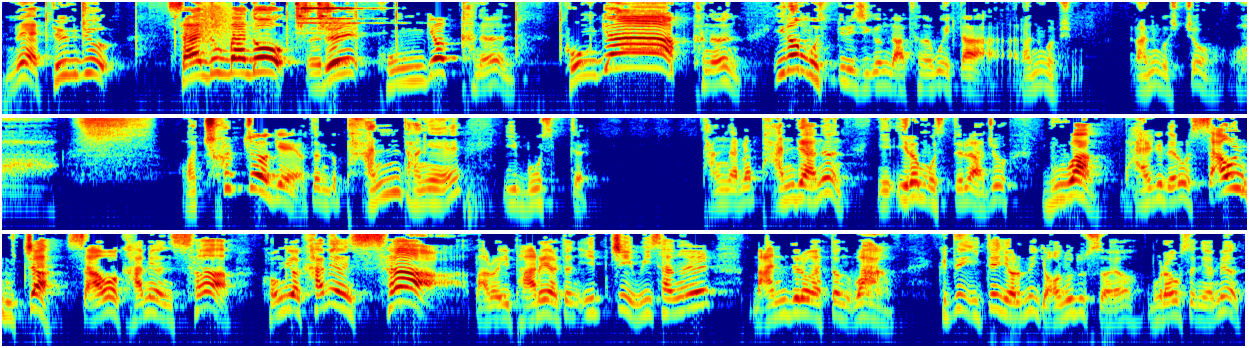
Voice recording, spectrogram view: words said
네, 등주. 산둥반도를 공격하는, 공격하는 이런 모습들이 지금 나타나고 있다라는 것입니다. 라는 것이죠. 와. 어, 철저하게 어떤 그 반당의 이 모습들, 당나라를 반대하는 이런 모습들을 아주 무왕, 말 그대로 싸울 무자, 싸워가면서 공격하면서 바로 이 발의 어떤 입지 위상을 만들어갔던 왕. 그때 이때 여러분 연호도 써요. 뭐라고 썼냐면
